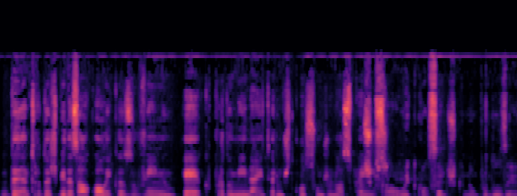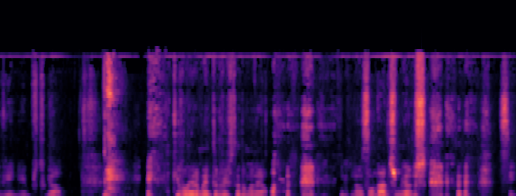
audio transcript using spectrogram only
Dentro das bebidas alcoólicas, o vinho é que predomina em termos de consumo no nosso país. Acho que só há oito conselhos que não produzem vinho em Portugal. Estive a ler uma entrevista do Manel. Não são dados meus. Sim.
